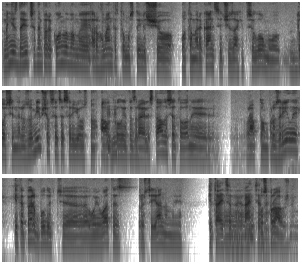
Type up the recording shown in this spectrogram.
мені здаються непереконливими аргументи в тому стилі, що от американці чи Захід в цілому досі не розумів, що все це серйозно. А от Мгм. коли в Ізраїлі сталося, то вони раптом прозріли і тепер будуть е, воювати з росіянами Китайцями, іранцями. по-справжньому,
